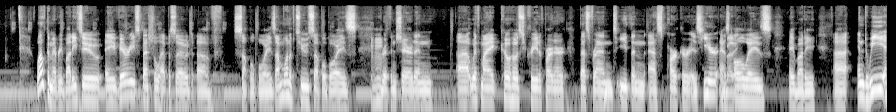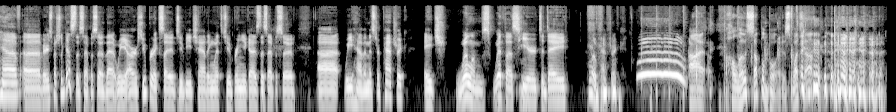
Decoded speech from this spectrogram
welcome everybody to a very special episode of Supple Boys. I'm one of two Supple Boys, Mhm. Griffin Sheridan, uh, with my co-host, creative partner, best friend Ethan S. Parker is here Hey, as buddy. always. Hey, buddy. Uh, and we have a very special guest this episode that we are super excited to be chatting with to bring you guys this episode. Uh, we have a Mr. Patrick H. Willems with us Hmm. here today. Hello, Patrick. Woo! Uh, hello, supple boys. What's up?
